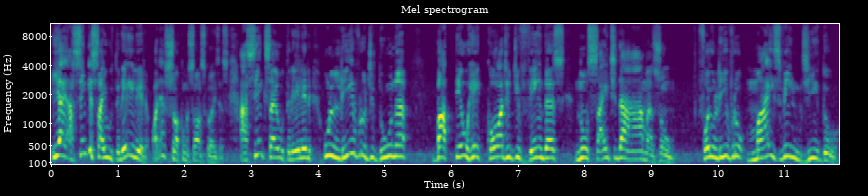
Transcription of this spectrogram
E assim que saiu o trailer, olha só como são as coisas. Assim que saiu o trailer, o livro de Duna bateu recorde de vendas no site da Amazon. Foi o livro mais vendido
